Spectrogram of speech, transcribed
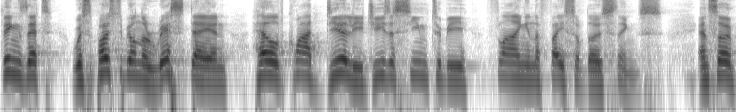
Things that were supposed to be on the rest day and held quite dearly, Jesus seemed to be flying in the face of those things. And so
